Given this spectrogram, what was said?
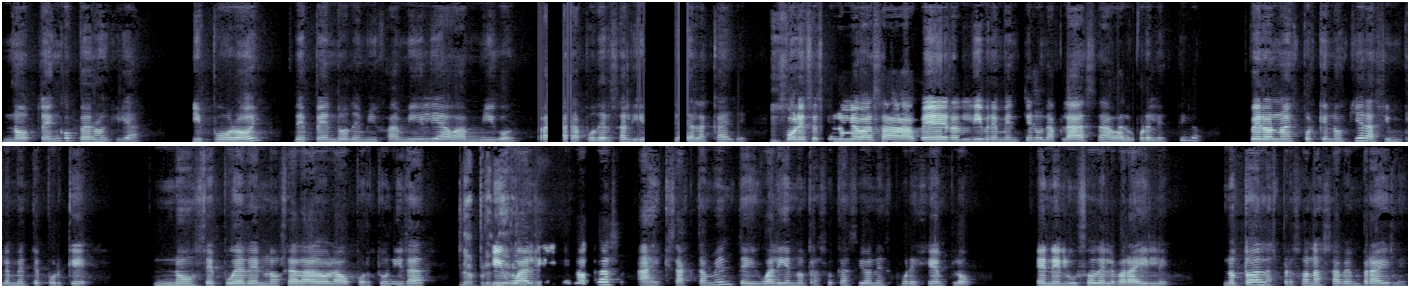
no tengo perro guía y por hoy dependo de mi familia o amigos para poder salir a la calle. Por eso es que no me vas a ver libremente en una plaza o algo por el estilo. Pero no es porque no quiera, simplemente porque no se puede, no se ha dado la oportunidad. De aprender. Igual y en otras, ah, exactamente, igual y en otras ocasiones, por ejemplo, en el uso del braille. No todas las personas saben braille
